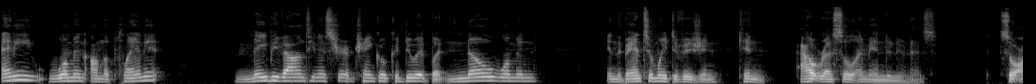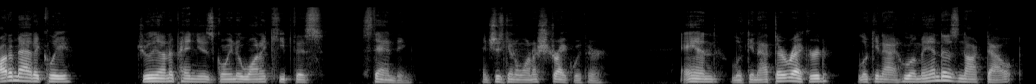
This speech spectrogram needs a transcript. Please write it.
any woman on the planet, maybe Valentina Shevchenko could do it, but no woman in the bantamweight division can out wrestle Amanda Nunes. So automatically, Juliana Pena is going to want to keep this standing, and she's going to want to strike with her. And looking at their record, looking at who Amanda's knocked out,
